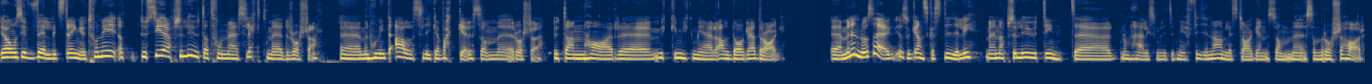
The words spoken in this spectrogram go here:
Ja, hon ser väldigt sträng ut. Hon är, du ser absolut att hon är släkt med Rocha. Eh, men hon är inte alls lika vacker som eh, Rocha, utan har eh, mycket, mycket mer alldagliga drag. Men ändå så här, alltså ganska stilig, men absolut inte de här liksom lite mer fina anletsdragen som, som Rocha har.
